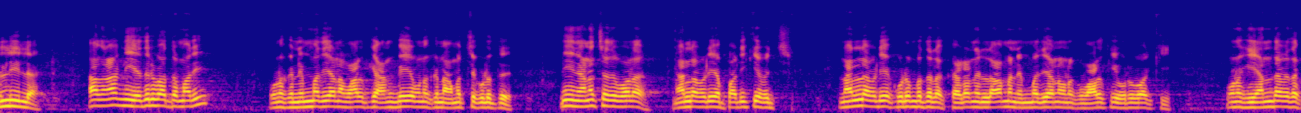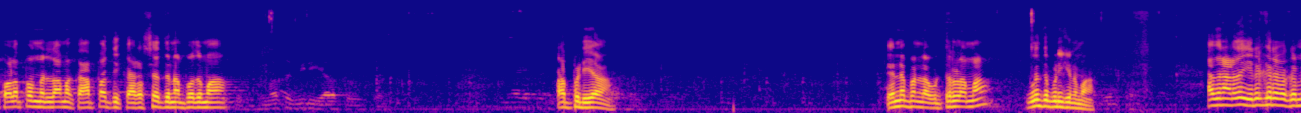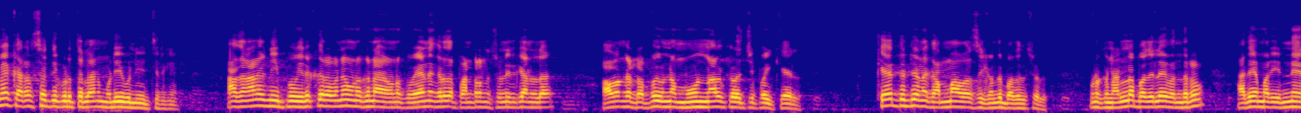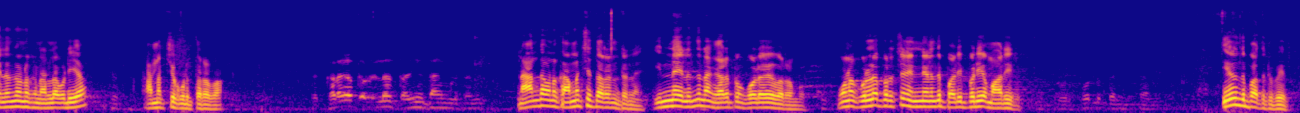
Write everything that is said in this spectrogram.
இல்லை இல்லை. அதனால் நீ எதிர்பார்த்த மாதிரி உனக்கு நிம்மதியான வாழ்க்கை அங்கேயே உனக்கு நான் அமைச்சு கொடுத்து நீ நினச்சது போல் நல்லபடியாக படிக்க வச்சு நல்லபடியாக குடும்பத்தில் கடன் இல்லாமல் நிம்மதியான உனக்கு வாழ்க்கையை உருவாக்கி உனக்கு எந்த வித குழப்பம் இல்லாமல் காப்பாற்றி கரை சேர்த்துனா போதுமா? அப்படியா? என்ன பண்ணலாம்? விட்டுறலாமா? இழுத்து பிடிக்கணுமா? அதனால தான் இருக்கிற பக்கமே கரை சேர்த்து கொடுத்துடலான்னு முடிவு பண்ணி வச்சுருக்கேன். அதனால் நீ இப்போ இருக்கிறவனே உனக்கு நான் உனக்கு வேணுங்கிறத பண்ணுறேன்னு சொல்லியிருக்கேன்ல அவங்ககிட்ட போய் இன்னும் மூணு நாள் கழிச்சு போய் கேள். கேட்டுட்டு எனக்கு அம்மாவாசைக்கு வந்து பதில் சொல் உனக்கு நல்ல பதிலே வந்துடும் அதே மாதிரி இன்னையிலேருந்து உனக்கு நல்லபடியாக அமைச்சு நான் தான் உனக்கு அமைச்சு தரேன்ட்டேன். இன்னையிலேருந்து நாங்கள் கருப்பம் கூடவே வரம்போ உனக்குள்ள பிரச்சனை இன்னையிலேருந்து படிப்படியாக மாறிடும். இருந்து பார்த்துட்டு போயிரு.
